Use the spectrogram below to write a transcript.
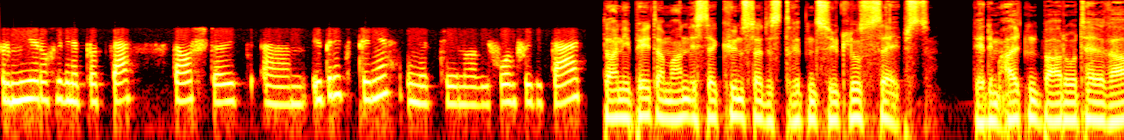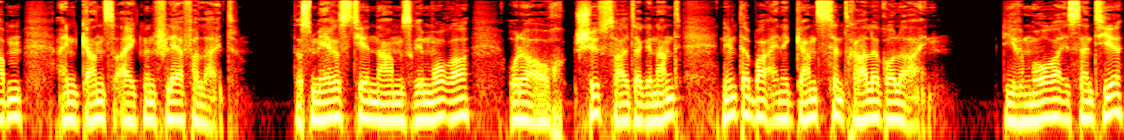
für mich auch ein, ein Prozess darstellt, ähm, überzubringen in ein Thema wie Formfluidität. Dani Petermann ist der Künstler des dritten Zyklus selbst, der dem alten Badehotel Raben einen ganz eigenen Flair verleiht. Das Meerestier namens Remora oder auch Schiffshalter genannt, nimmt dabei eine ganz zentrale Rolle ein. Die Remora ist ein Tier,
